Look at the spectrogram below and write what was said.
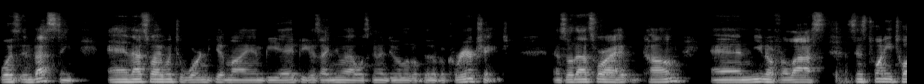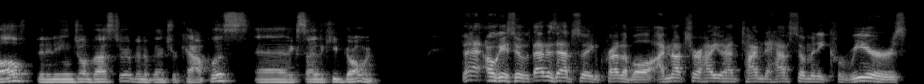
was investing. And that's why I went to Wharton to get my MBA because I knew I was going to do a little bit of a career change. And so that's where I come. And, you know, for last, since 2012, been an angel investor, been a venture capitalist and excited to keep going. That okay, so that is absolutely incredible. I'm not sure how you had time to have so many careers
